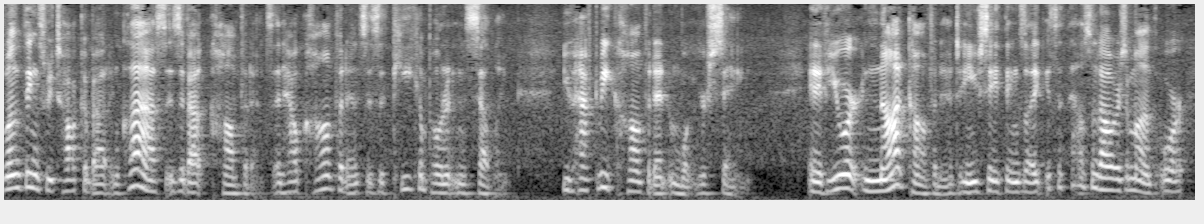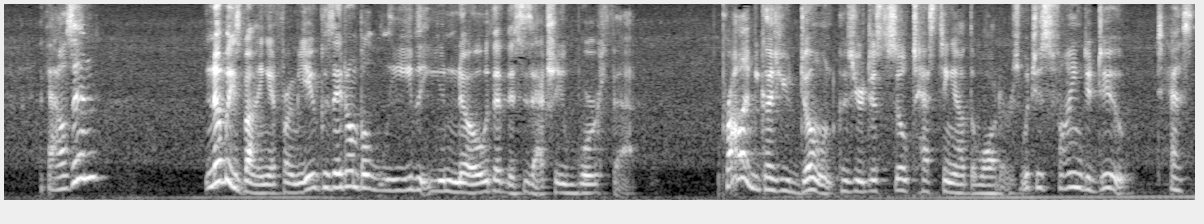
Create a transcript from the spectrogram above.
one of the things we talk about in class is about confidence and how confidence is a key component in selling. You have to be confident in what you're saying. And if you are not confident and you say things like, it's a thousand dollars a month or a thousand, nobody's buying it from you because they don't believe that you know that this is actually worth that. Probably because you don't, because you're just still testing out the waters, which is fine to do. Test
